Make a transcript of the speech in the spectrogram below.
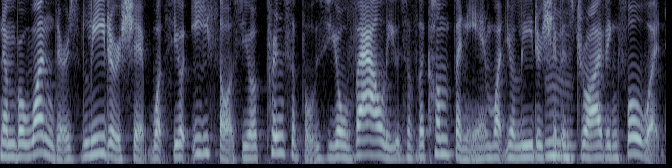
Number one, there's leadership. What's your ethos, your principles, your values of the company, and what your leadership mm. is driving forward.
